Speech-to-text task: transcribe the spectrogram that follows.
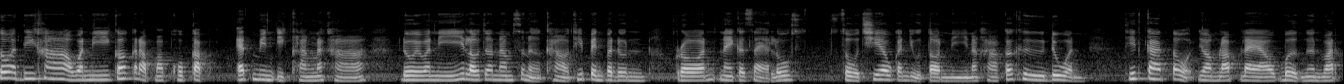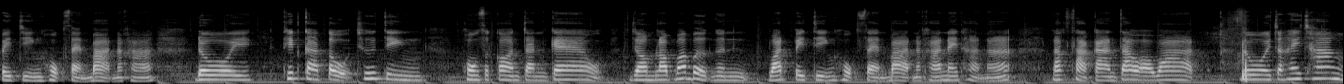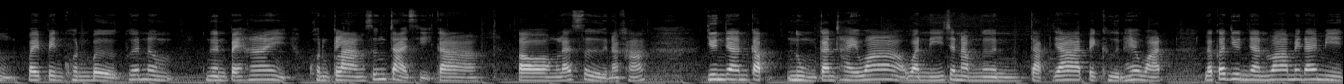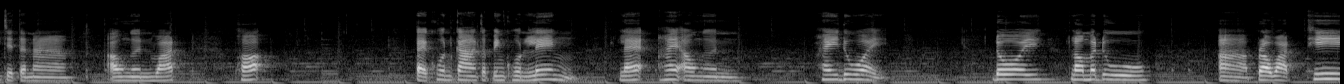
สวัสดีค่ะ วันนี้ก็กลับมาพบกับแอดมินอีกครั้งนะคะ โดยวันนี้เราจะนำเสนอข่าวที่เป็นประเด็นร้อนในกระแสโลกโซเชียลกันอยู่ตอนนี้นะคะ ก็คือด่วนทิศกาโตะยอมรับแล้วเบิกเงินวัดไปจริง 6 0 0 0 0 0บาทนะคะ โดยทิศกาโตะชื่อจริง พงศกรจันแก้ว ยอมรับว่าเบิกเงินวัดไปจริง 6 0 0 0 0 0บาทนะคะ ในฐานะรักษาการเจ้าอาวาส โดยจะให้ช่างไปเป็นคนเบิกเพื่อนำ เงินไปให้คนกลางซึ่งจ่ายสีกา ตองและสื่อนะคะ ยืนยันกับหนุ่มกัญชัยว่าวันนี้จะนำเงินจากญาติไปคืนให้วัด แล้วก็ยืนยันว่าไม่ได้มีเจตนา เอาเงินวัด เพราะ แต่คนกลางจะเป็นคนเร่ง และให้เอาเงินให้ด้วย โดยเรามาดูประวัติที่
